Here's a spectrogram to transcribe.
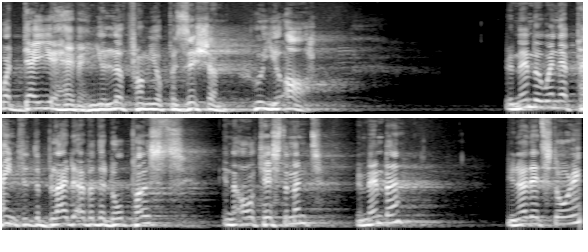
what day you're having. You live from your position, who you are. Remember when they painted the blood over the doorposts in the Old Testament? Remember? You know that story?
